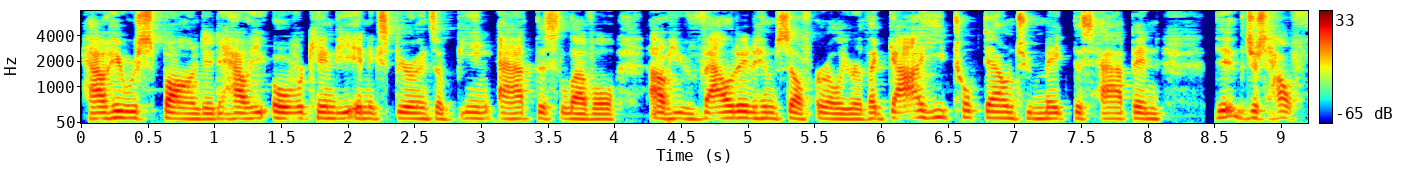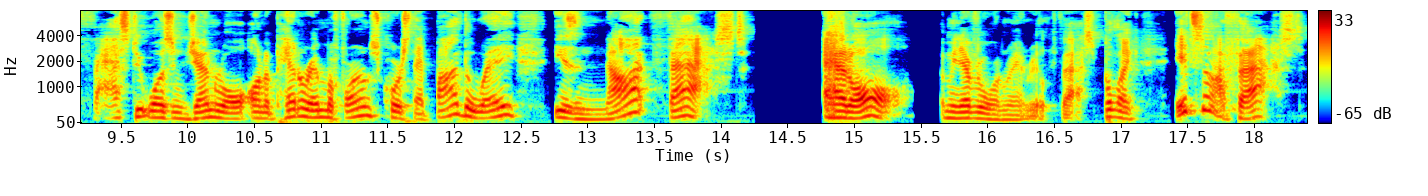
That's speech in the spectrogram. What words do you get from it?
how he responded, how he overcame the inexperience of being at this level, how he validated himself earlier, the guy he took down to make this happen just how fast it was in general on a Panorama Farms course that, by the way, is not fast at all. I mean, everyone ran really fast, but like it's not fast.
